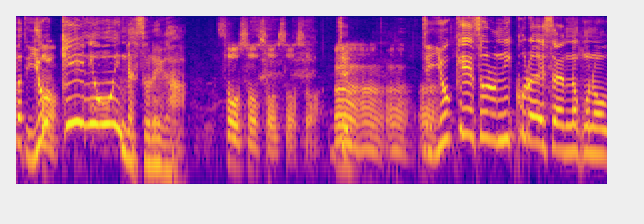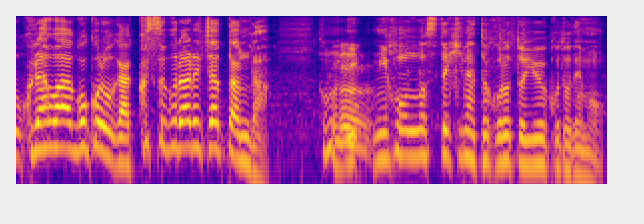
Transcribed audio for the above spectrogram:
また余計に多いんだそれが。そうそうそうそうそう。そう。じゃうんうんうんう余計そのニコライさんのこのフラワー心がくすぐられちゃったんだ。このに、うん。日本の素敵なところということでも。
